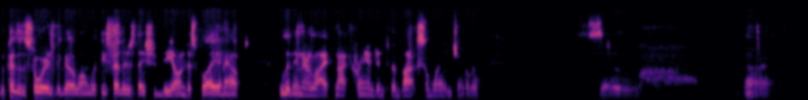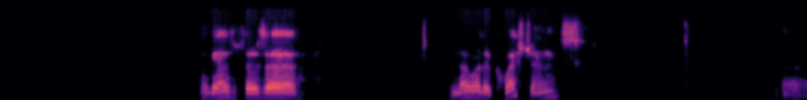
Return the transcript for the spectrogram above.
because of the stories that go along with these feathers, they should be on display and out living their life, not crammed into a box somewhere generally. So, guys, if there's uh, no other questions, uh,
